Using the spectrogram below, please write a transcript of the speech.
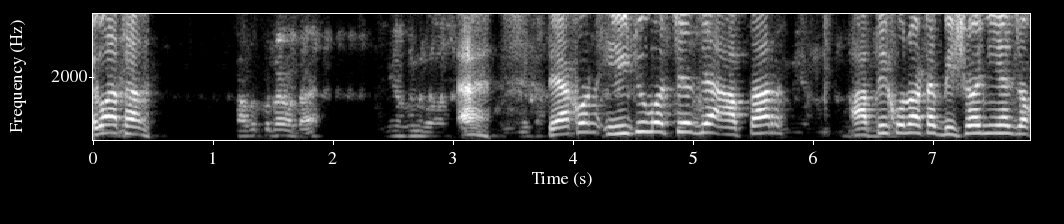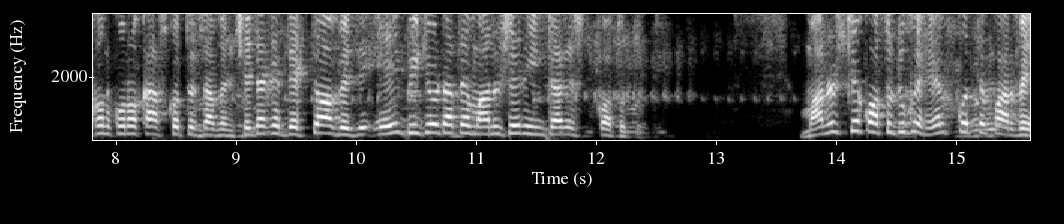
এবার থাম। এখন ইউটিউব হচ্ছে যে আপনার, আপনি কোনো একটা বিষয় নিয়ে যখন কোনো কাজ করতে যাবেন, সেটাকে দেখতে হবে যে এই ভিডিওটাতে মানুষের ইন্টারেস্ট কতটুকু। মানুষকে কতটুকু হেল্প করতে পারবে?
